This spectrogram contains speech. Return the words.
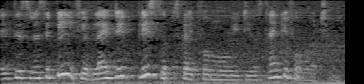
Like this recipe, if you have liked it, please subscribe for more videos. Thank you for watching.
